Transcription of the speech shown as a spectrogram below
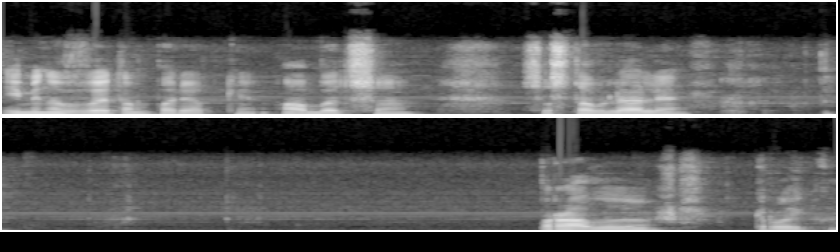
именно в этом порядке А, составляли правую тройку.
